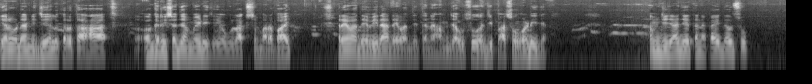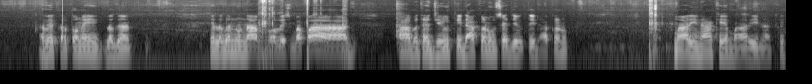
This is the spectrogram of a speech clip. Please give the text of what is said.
એરોડાની જેલ કરતા હા અઘરી સજા મળી છે એવું લાગશે મારા ભાઈ. રહેવા દે વીરા, રહેવા દે, તને સમજાવું છું, હજી પાછો વળી જા. સમજી જાજે, તને કહી દઉં છું. હવે કરતો નહીં લગ્ન. એ લગ્નનું નામ ન લઈશ બાપા. આ- બધા જીવતી ડાકણું છે જીવતી ડાકણું. મારી નાખે મારી નાખે.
